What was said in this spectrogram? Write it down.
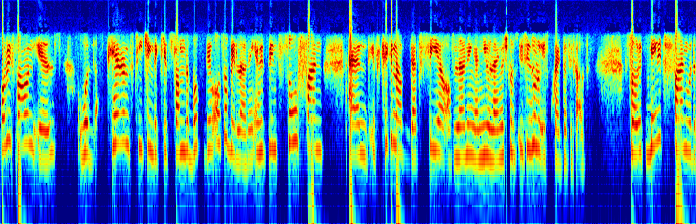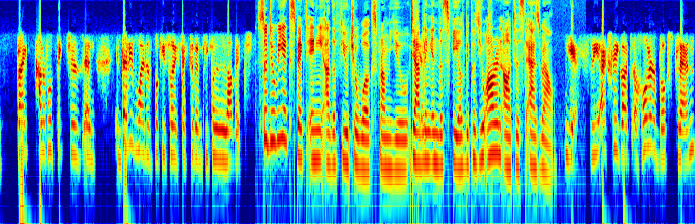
what we found is with parents teaching the kids from the book, they've also been learning. And it's been so fun. And it's taken out that fear of learning a new language because isiZulu is quite difficult. So it made it fun with the bright, colorful pictures. And that is why this book is so effective and people love it. So, do we expect any other future works from you dabbling in this field because you are an artist as well? Yes, we actually got a whole lot of books planned.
